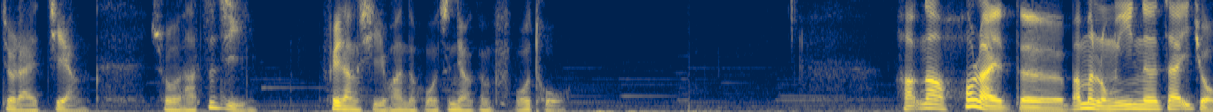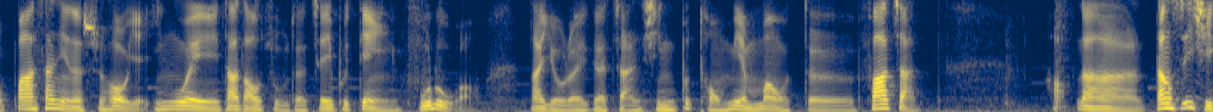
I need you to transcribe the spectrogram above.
就来讲说他自己非常喜欢的火之鸟跟佛陀。好，那后来的坂本龙一呢，在一九八三年的时候，也因为大岛主的这一部电影《俘虏》哦，那有了一个崭新不同面貌的发展。好，那当时一起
